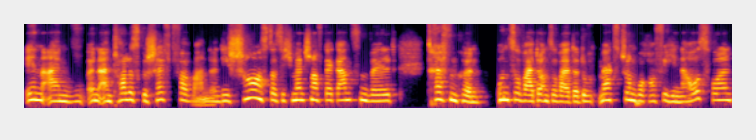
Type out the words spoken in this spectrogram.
in ein, in ein tolles Geschäft verwandeln, die Chance, dass sich Menschen auf der ganzen Welt treffen können und so weiter und so weiter. Du merkst schon, worauf wir hinaus wollen.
